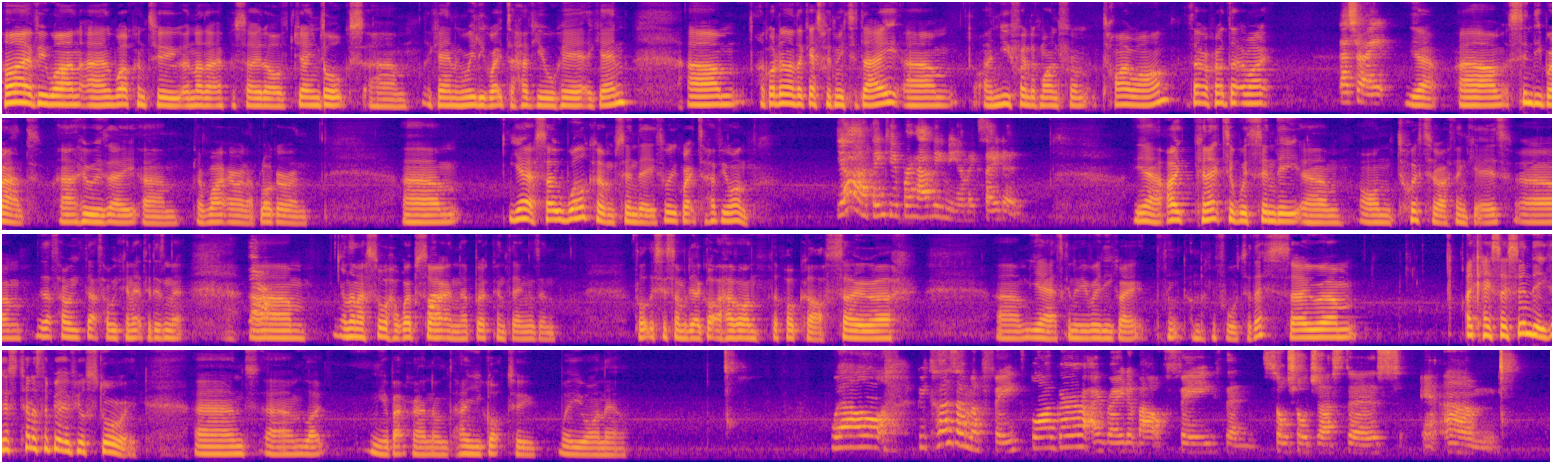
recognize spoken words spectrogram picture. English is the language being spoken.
Hi everyone, and welcome to another episode of James Talks. Um, again, really great to have you all here again. Um, I've got another guest with me today, um, a new friend of mine from Taiwan. Is that, is that right? That's right. Yeah, um, Cindy Brandt, uh, who is a, um, a writer and a blogger, and um, yeah. So welcome, Cindy. It's really great to have you on. Yeah, thank you for having me. I'm excited. Yeah, I connected with Cindy um, on Twitter. I think it is. Um, that's how we that's how we connected, isn't it? Yeah. Um, and then I saw her website and her book and things, and thought this is somebody I got to have on the podcast. So uh, um, yeah, it's going to be really great. I think I'm looking forward to this. So um, okay, so Cindy, just tell us a bit of your story and um, like your background and how you got to where you are now. Well, because I'm a faith blogger, I write about faith and social justice. Um,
